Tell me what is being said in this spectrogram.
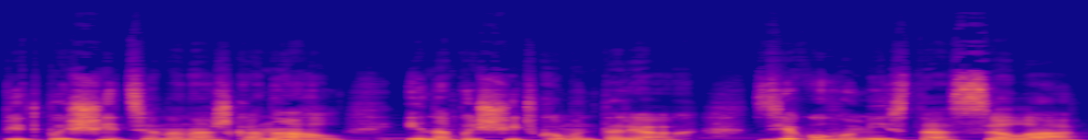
підпишіться на наш канал і напишіть в коментарях, з якого міста, села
